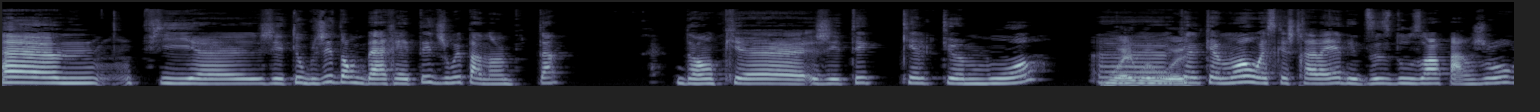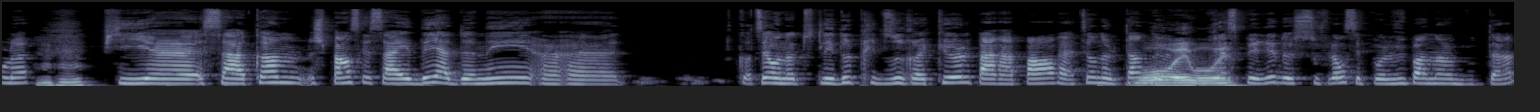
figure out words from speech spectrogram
Euh, puis, euh, j'ai été obligée donc d'arrêter de jouer pendant un bout de temps. Donc, euh, j'ai été quelques mois... euh, Ouais, ouais, ouais. Quelques mois où est-ce que je travaillais des 10-12 heures par jour, là. Mhm. Puis euh, ça a comme, je pense que ça a aidé à donner, un- on a toutes les deux pris du recul par rapport à, on a eu le temps de Ouais, ouais, ouais. respirer, de souffler, on s'est pas vu pendant un bout de temps.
